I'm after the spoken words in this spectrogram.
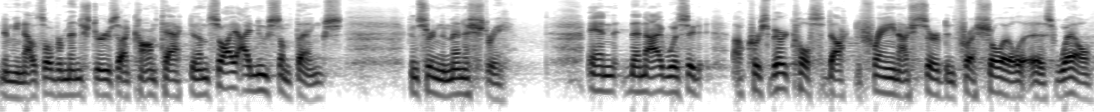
I mean, I was over ministers. I contacted them, so I, I knew some things concerning the ministry. And then I was, of course, very close to Dr. Frayne. I served in Fresh Oil as well.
